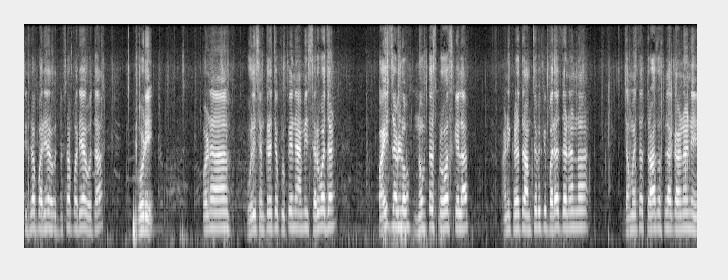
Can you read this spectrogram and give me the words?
तिसरा पर्याय दुसरा पर्याय होता घोडे. पण अ, भोळे शंकराच्या कृपेने आम्ही सर्वजण पायी चढलो नऊ तास प्रवास केला आणि खरं तर आमच्यापैकी बऱ्याच जणांना दमाचा त्रास असल्या कारणाने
